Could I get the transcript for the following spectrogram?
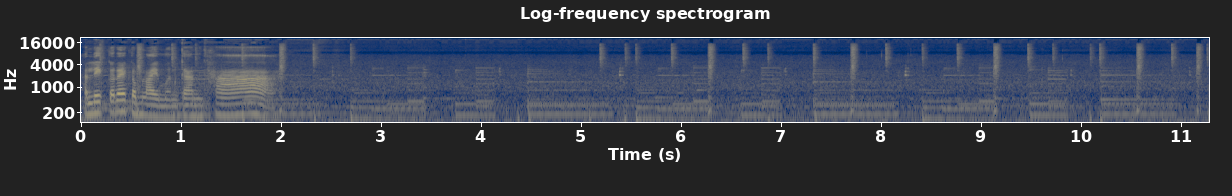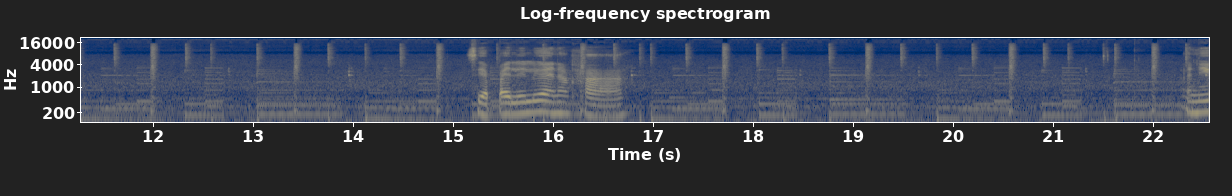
อันเล็กก็ได้กำไรเหมือนกันค่ะ สียบไปเรื่อย ๆ นะคะ อันนี้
